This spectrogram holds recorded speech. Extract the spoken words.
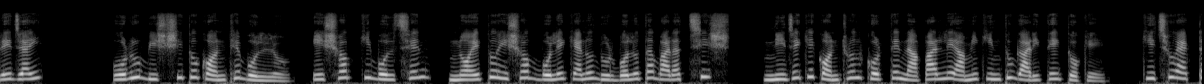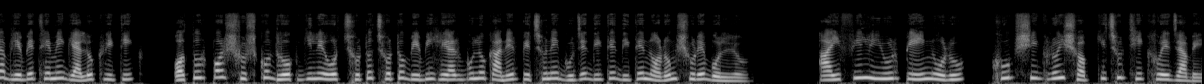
রে যাই? অরু বিস্মিত কণ্ঠে বলল, এসব কি বলছেন? নয়তো এসব বলে কেন দুর্বলতা বাড়াচ্ছিস? নিজেকে কন্ট্রোল করতে না পারলে আমি কিন্তু গাড়িতেই তোকে। কিছু একটা ভেবে থেমে গেল কৃতিক। অতঃপর শুষ্ক ঢোক গিলে ওর ছোট ছোট বেবি হেয়ারগুলো কানের পেছনে গুজে দিতে দিতে নরম সুরে বলল আই ফিল ইউর পেইন ওরু খুব শীঘ্রই সবকিছু ঠিক হয়ে যাবে।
